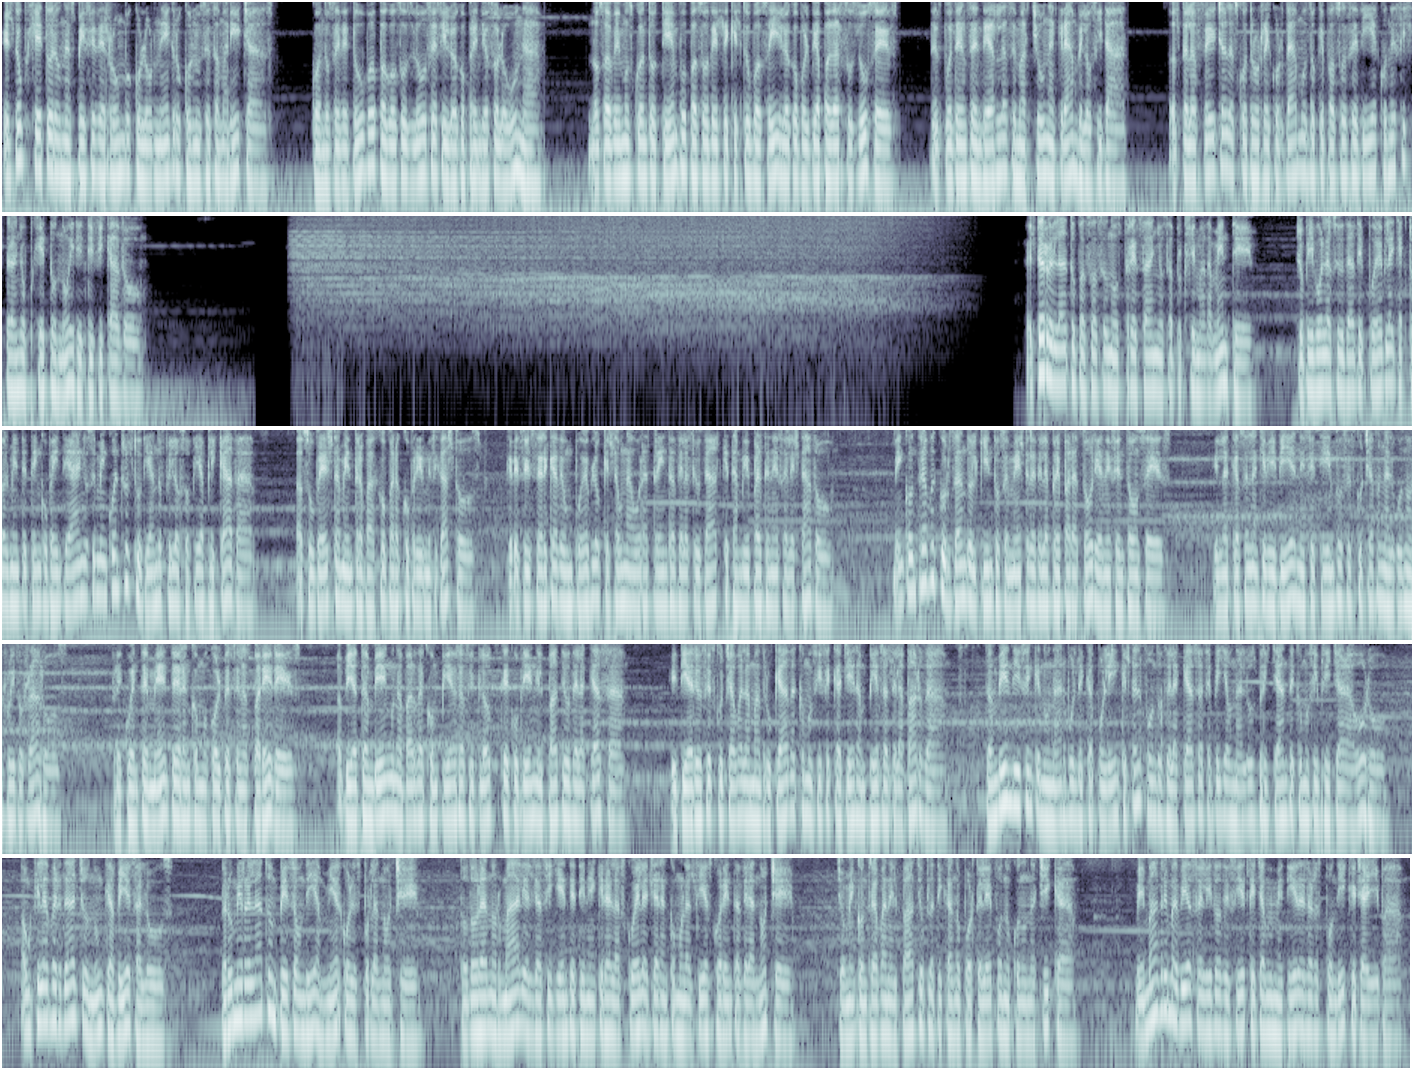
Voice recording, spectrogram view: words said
Este objeto era una especie de rombo color negro con luces amarillas. Cuando se detuvo apagó sus luces y luego prendió solo una. No sabemos cuánto tiempo pasó desde que estuvo así y luego volvió a apagar sus luces. Después de encenderla se marchó a una gran velocidad. Hasta la fecha las cuatro recordamos lo que pasó ese día con ese extraño objeto no identificado. Este relato pasó hace unos tres años aproximadamente. Yo vivo en la ciudad de Puebla y actualmente tengo 20 años y me encuentro estudiando filosofía aplicada. A su vez también trabajo para cubrir mis gastos. Crecí cerca de un pueblo que está a una hora 30 de la ciudad que también pertenece al estado. Me encontraba cursando el quinto semestre de la preparatoria en ese entonces. En la casa en la que vivía en ese tiempo se escuchaban algunos ruidos raros. Frecuentemente eran como golpes en las paredes. Había también una barda con piedras y blocks que cubrían el patio de la casa. Y diario se escuchaba la madrugada como si se cayeran piedras de la barda. También dicen que en un árbol de capulín que está al fondo de la casa se veía una luz brillante como si brillara oro. Aunque la verdad yo nunca vi esa luz. Pero mi relato empieza un día miércoles por la noche. Todo era normal y al día siguiente tenía que ir a la escuela ya eran como las 10.40 de la noche. Yo me encontraba en el patio platicando por teléfono con una chica. Mi madre me había salido a decir que ya me metiera y le respondí que ya iba.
